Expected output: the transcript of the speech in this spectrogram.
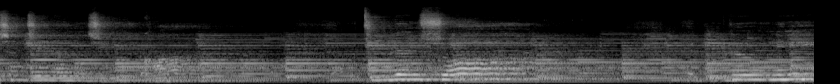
想知道的情况。听人说，你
